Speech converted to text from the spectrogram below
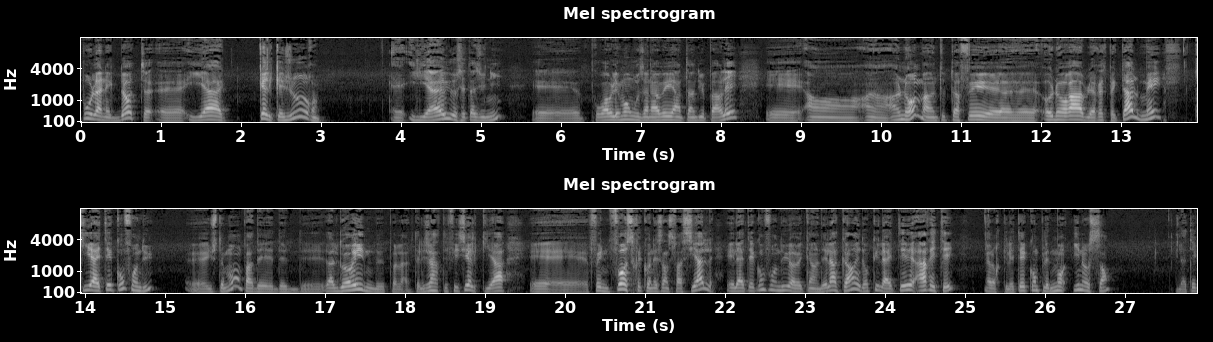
pour l'anecdote, il y a quelques jours, il y a eu aux États-Unis probablement vous en avez entendu parler, un, homme tout à fait euh, honorable et respectable, mais qui a été confondu euh, justement par des, algorithmes, par l'intelligence artificielle qui a euh, fait une fausse reconnaissance faciale, et il a été confondu avec un délinquant, et donc il a été arrêté alors qu'il était complètement innocent. Il a été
